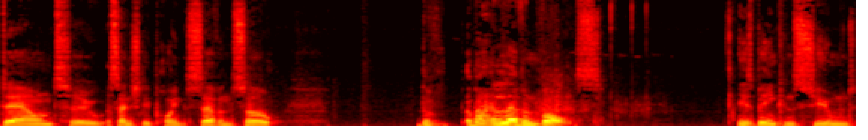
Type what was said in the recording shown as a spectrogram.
down to essentially 0.7. So the about 11 volts is being consumed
